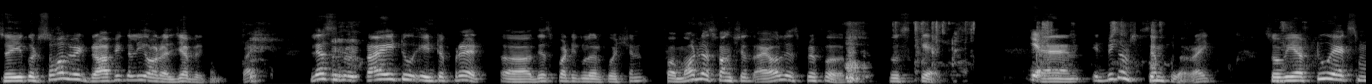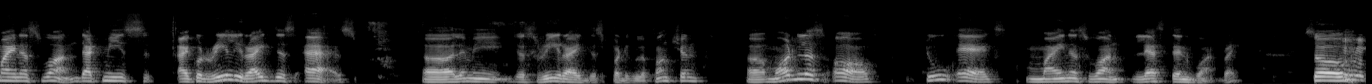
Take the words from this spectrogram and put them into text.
So you could solve it graphically or algebraically, right? Let's Mhm. try to interpret uh, this particular question. For modulus functions, I always prefer to sketch Yeah. and it becomes simpler, right? So we have 2x minus 1. That means I could really write this as, uh, let me just rewrite this particular function, uh, modulus of 2x minus 1 less than 1, right? So Mhm.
